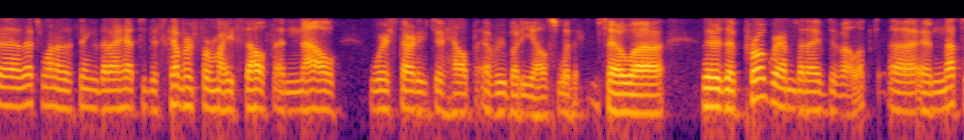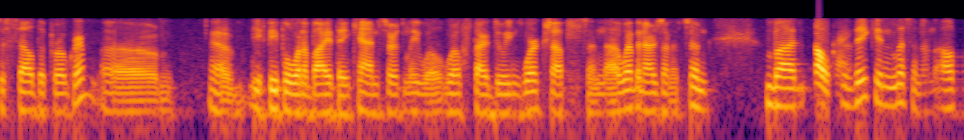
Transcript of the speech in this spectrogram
uh, that's one of the things that I had to discover for myself, and now we're starting to help everybody else with it. So uh, there's a program that I've developed, uh, and not to sell the program. Um, uh, if people want to buy it, they can. Certainly, we'll we'll start doing workshops and uh, webinars on it soon. But okay. they can listen. And I'll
